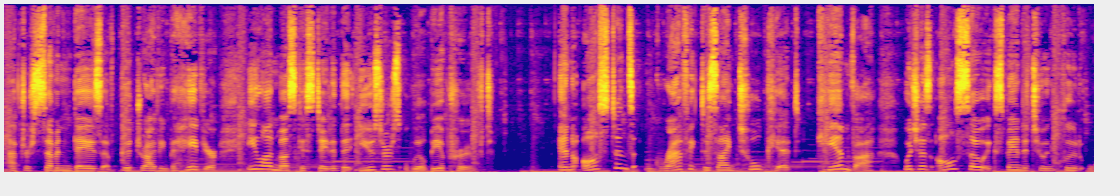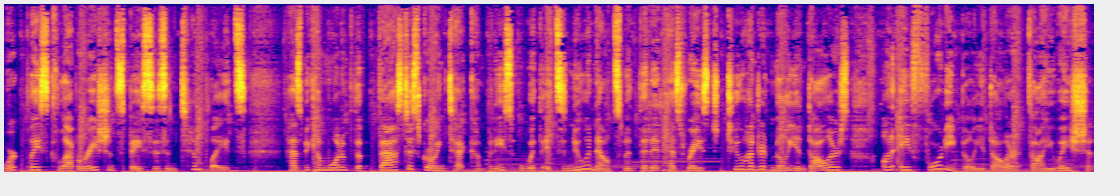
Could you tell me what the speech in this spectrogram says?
After seven days of good driving behavior, Elon Musk has stated that users will be approved. And Austin's graphic design toolkit, Canva, which has also expanded to include workplace collaboration spaces and templates, has become one of the fastest growing tech companies with its new announcement that it has raised $200 million on a $40 billion valuation.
